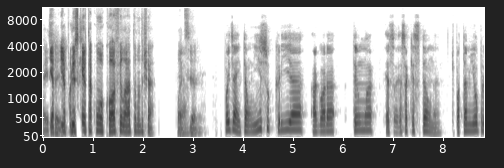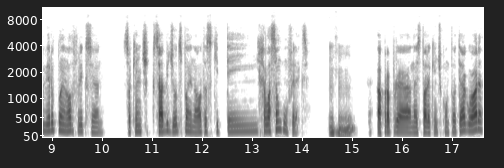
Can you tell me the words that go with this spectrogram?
É E é, e é por isso que ele tá com o Koff lá tomando chá. Pode É. ser. Pois é, então isso cria. Agora tem uma. Essa, essa questão, né? Tipo, a Tamiyo é o primeiro planalto Firexiano. Só que a gente sabe de outros planaltas que têm relação com o Firexia. Uhum. A própria. Na história que a gente contou até agora,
